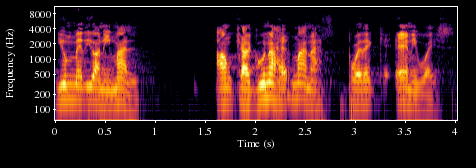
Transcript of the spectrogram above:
y un medio animal. Aunque algunas hermanas pueden que, anyways.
